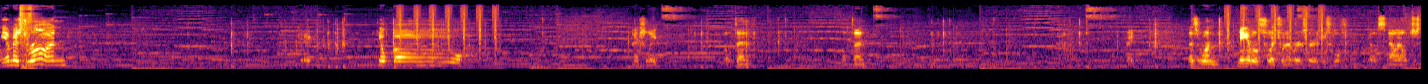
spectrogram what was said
you missed Ran. Okay. Kyoko. Actually, level ten. Level ten. That's one, being able to switch whenever is very useful, because now I don't just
